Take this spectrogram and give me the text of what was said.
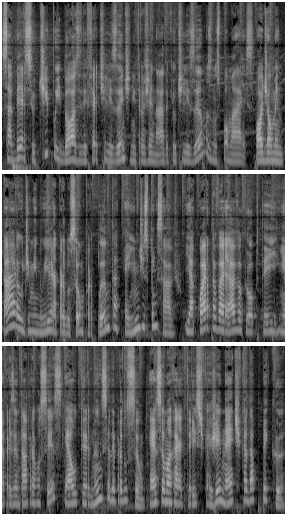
Saber se o tipo e dose de fertilizante nitrogenado que utilizamos nos pomares pode aumentar ou diminuir a produção por planta é indispensável. E a quarta variável que eu optei em apresentar para vocês é a alternância de produção. Essa é uma característica genética da PK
